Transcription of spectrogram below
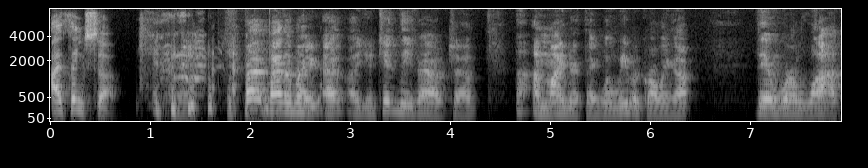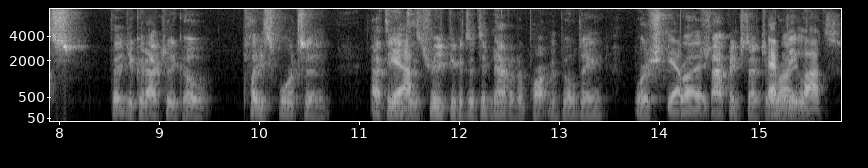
I think so. by, by the way, uh, uh, you did leave out uh, a- a minor thing. When we were growing up, there were lots that you could actually go play sports in at the end of the street because it didn't have an apartment building or Yeah. Right. shopping center. Empty Right. lots.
